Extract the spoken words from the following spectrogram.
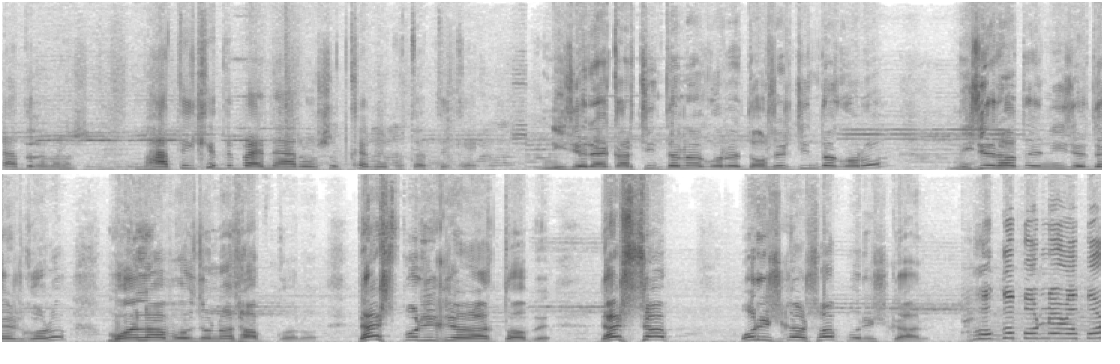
সাধারণ মানুষ ভাতই খেতে পায় না আর ওষুধ খাবে কোথা থেকে? নিজের একার চিন্তা না করে দশের চিন্তা করো নিজের হাতে নিজের দেশ গড়ো ময়লা আবর্জনা সাফ করো দেশ পরিষ্কার রাখতে হবে দেশ সব পরিষ্কার সব পরিষ্কার। ভোগ্যপণ্যের ওপর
